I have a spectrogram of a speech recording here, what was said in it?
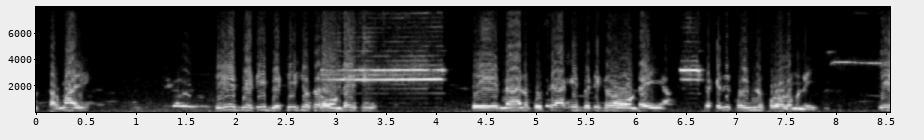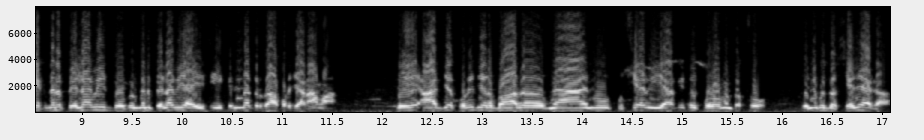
ਸ਼ਰਮਾ ਜੀ, ਇਹ ਬੇਟੀ ਬੈਠੀ ਸੀ ਉਹ ਰੋਣ ਡਈ ਸੀ। ਤੇ ਮੈਂ ਇਹਨੂੰ ਪੁੱਛਿਆ ਕਿ ਬੇਟੀ ਕਿਉਂ ਰੋਣ ਡਈ ਆ? ਤੇ ਕਹਿੰਦੀ, ਕੋਈ ਮੈਨੂੰ ਪ੍ਰੋਬਲਮ ਨਹੀਂ। ਤੇ ਇੱਕ ਦਿਨ ਪਹਿਲਾਂ ਵੀ, ਦੋ ਤਿੰਨ ਦਿਨ ਪਹਿਲਾਂ ਵੀ ਆਈ ਸੀ, ਕਹਿੰਦੀ, ਮੈਂ ਦਰਦਾਪੁਰ ਜਾਣਾ ਵਾ। ਤੇ ਅੱਜ ਥੋੜੀ ਦੇਰ ਬਾਅਦ ਮੈਂ ਇਹਨੂੰ ਪੁੱਛਿਆ ਵੀ ਆ ਕਿ ਕੋਈ ਪ੍ਰੋਬਲਮ ਦੱਸੋ। ਇਹਨੂੰ ਕੋਈ ਦੱਸਿਆ ਨਹੀਂ ਹੈਗਾ।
